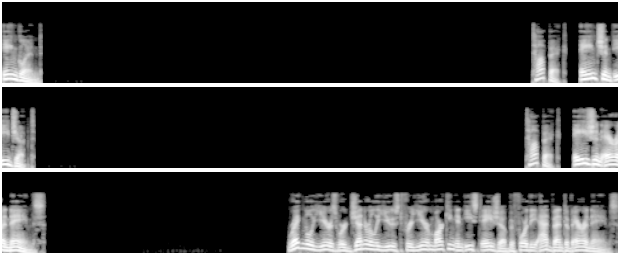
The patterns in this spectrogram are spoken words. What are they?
England. Ancient Egypt. Asian era names Regnal years were generally used for year marking in East Asia before the advent of era names.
